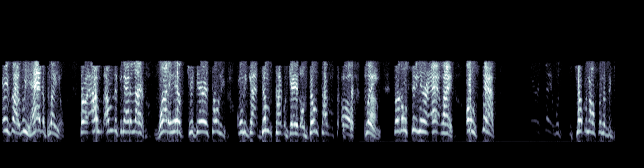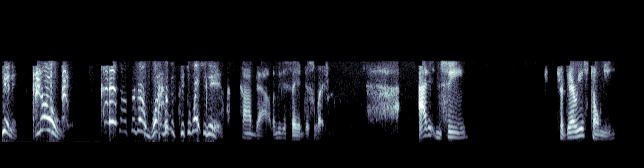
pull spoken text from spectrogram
It's like we had to play him. So I'm I'm looking at it like, why the hell Kadarius Toney only got them type of games or them type of uh, plays? So don't sit here and act like, oh snap, Darius Slayton was jumping off from the beginning. No. Trying to figure out what what the situation is. calm down. Let me just say it this way. I didn't see Tradarius Toney,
